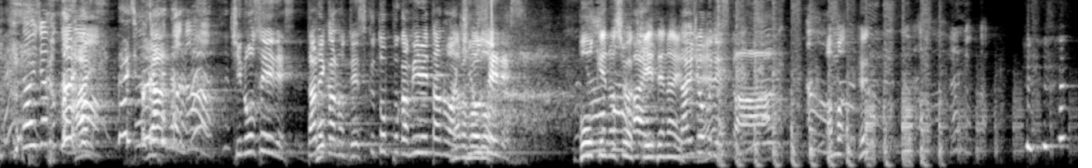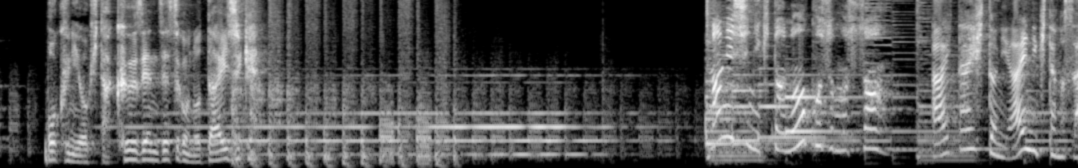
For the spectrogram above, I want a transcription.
大丈夫かな？はい、大丈夫かな？気のせいです。誰かのデスクトップが見れたのは気のせいです。冒険の書は消えてないです、ね。大丈夫ですか？あ。んまえ？僕に起きた空前絶後の大事件。何しに来たの？コスモスさん。会いたい人に会いに来たのさ。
